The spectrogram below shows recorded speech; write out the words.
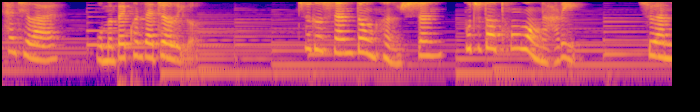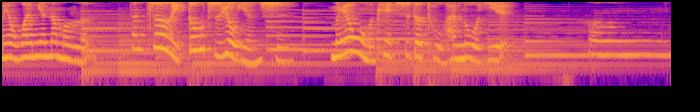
看起来我们被困在这里了。这个山洞很深。”不知道通往哪里。虽然没有外面那么冷，但这里都只有岩石，没有我们可以吃的土和落叶。嗯，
